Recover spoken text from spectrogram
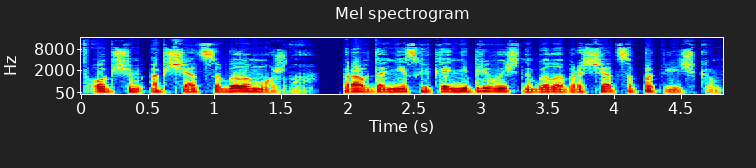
В общем, общаться было можно. Правда, несколько непривычно было обращаться по кличкам.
